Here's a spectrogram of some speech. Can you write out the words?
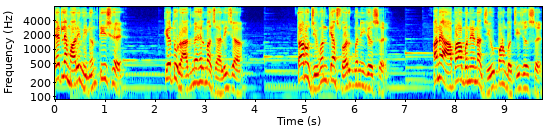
એટલે મારી વિનંતી છે કે તું રાજમહેલમાં ચાલી જા. તારું જીવન ત્યાં સ્વર્ગ બની જશે અને આપણા બંનેના જીવ પણ બચી જશે.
